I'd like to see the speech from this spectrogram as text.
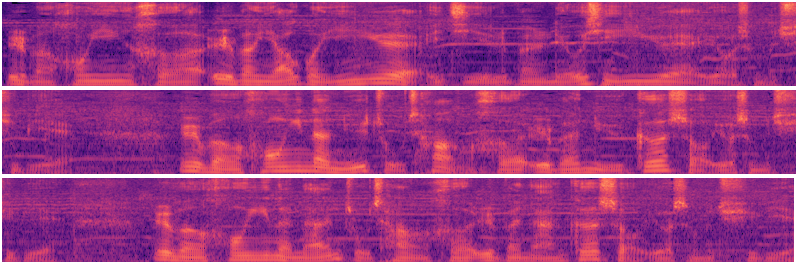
日本婚姻和日本摇滚音乐以及日本流行音乐有什么区别？日本婚姻的女主唱和日本女歌手有什么区别？日本婚姻的男主唱和日本男歌手有什么区别？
